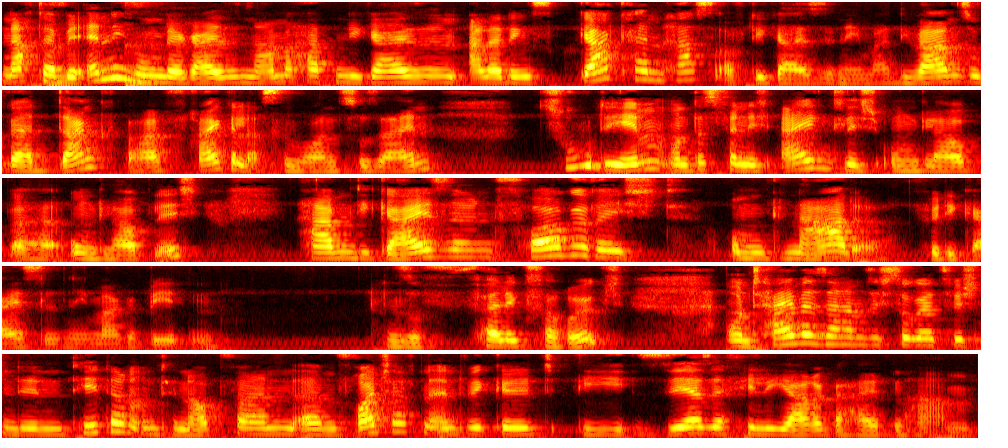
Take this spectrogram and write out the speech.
Nach der Beendigung der Geiselnahme hatten die Geiseln allerdings gar keinen Hass auf die Geiselnehmer. Die waren sogar dankbar, freigelassen worden zu sein. Zudem, und das finde ich eigentlich unglaub, äh, unglaublich, haben die Geiseln vor Gericht um Gnade für die Geiselnehmer gebeten. Also völlig verrückt. Und teilweise haben sich sogar zwischen den Tätern und den Opfern ähm, Freundschaften entwickelt, die sehr, sehr viele Jahre gehalten haben.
